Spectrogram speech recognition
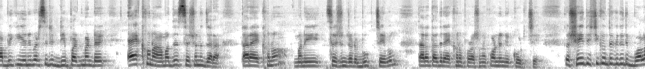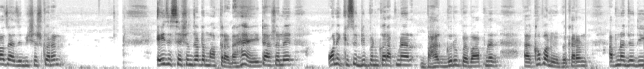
পাবলিক ইউনিভার্সিটির ডিপার্টমেন্টে এখনও আমাদের সেশনে যারা, তারা এখনও মানে সেশন জটে বুকছে এবং তারা তাদের এখনও পড়াশোনা কন্টিনিউ করছে। তো সেই দৃষ্টিকোণ থেকে যদি বলা যায় যে, বিশেষ করেন এই যে সেশন জটের মাত্রাটা হ্যাঁ এটা আসলে অনেক কিছু ডিপেন্ড করে আপনার ভাগ্যরূপে বা আপনার আহ, কপালরূপে কারণ আপনার যদি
